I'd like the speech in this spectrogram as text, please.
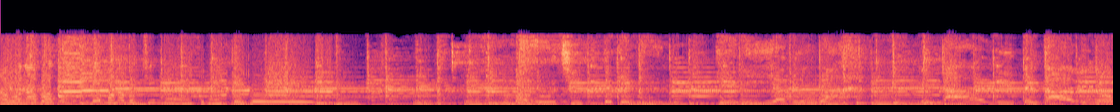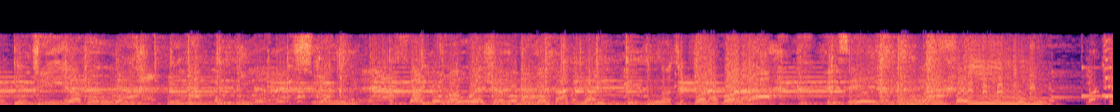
Vamos na bota, vamos na botina, se não teve. O mamute pequenino queria voar. Tentava e tentava e não podia voar. Uma pombinha, sua amiga. Essa turma foi, chegou. Vamos voltar, gurizada? Só se for agora. Fez ele É voar. isso aí. E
